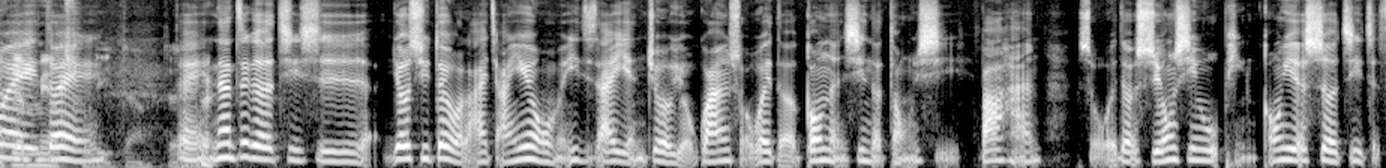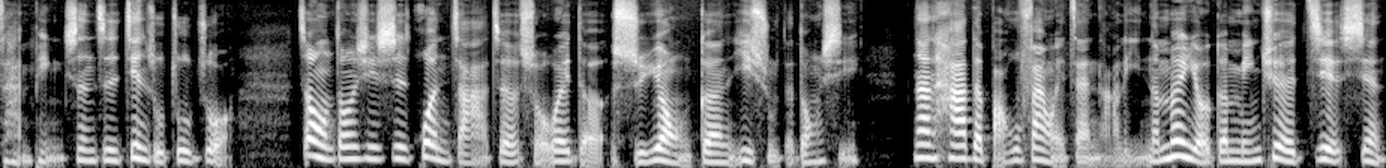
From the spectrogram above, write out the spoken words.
为对对，对，对，那这个其实尤其对我来讲，因为我们一直在研究有关所谓的功能性的东西，包含所谓的实用性物品、工业设计的产品，甚至建筑著作这种东西是混杂着所谓的实用跟艺术的东西。那它的保护范围在哪里？能不能有个明确的界限？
